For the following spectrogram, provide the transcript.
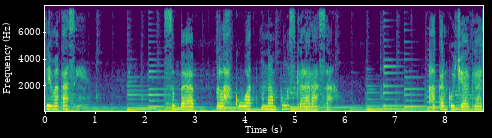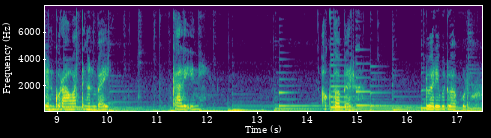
terima kasih. Sebab telah kuat menampung segala rasa. Akan kujaga dan kurawat dengan baik kali ini. Oktober 2020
